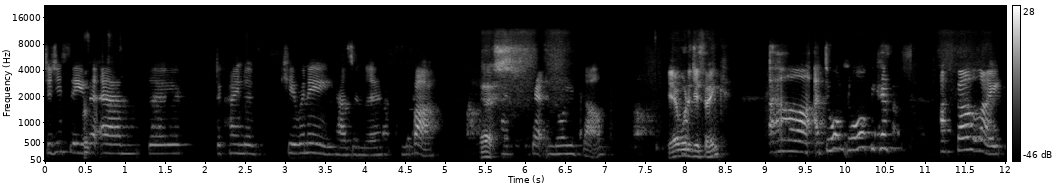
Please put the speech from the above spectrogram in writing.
Did you see that um the the kind of Q and A he has in the in the back? Kind Yes. of get to know yourself. Yeah. What did you think? Ah, I don't know because I felt like,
